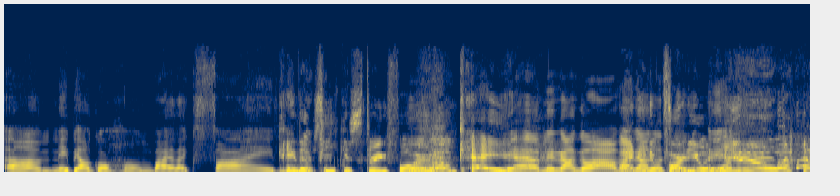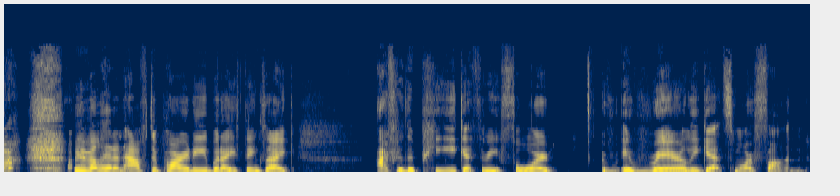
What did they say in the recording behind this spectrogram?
Um, maybe I'll go home by like five. Okay, the peak is three four. Okay. Yeah, maybe I'll go out. I Maybe I'll need go to party with Yeah, you. Maybe I'll hit an after party. But I think like after the peak at three, four, it rarely gets more fun.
